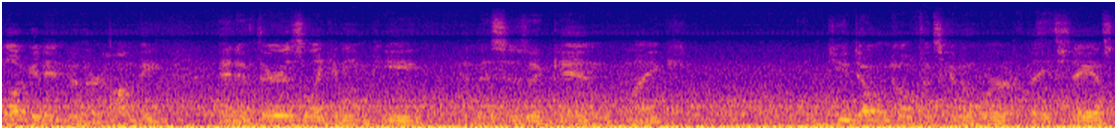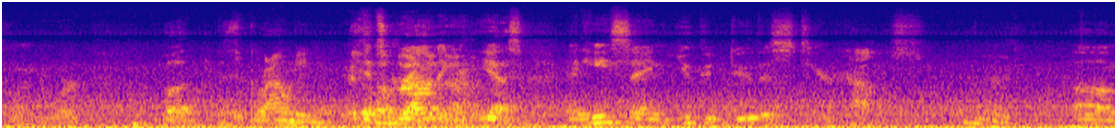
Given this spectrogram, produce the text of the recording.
plug it into their Humvee, and if there is like an EP, and this is again like you don't know if it's going to work. They say it's going to work, but It's grounding it. it's It's grounding, grounded. yes. And he's saying you could do this to your house. Um,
